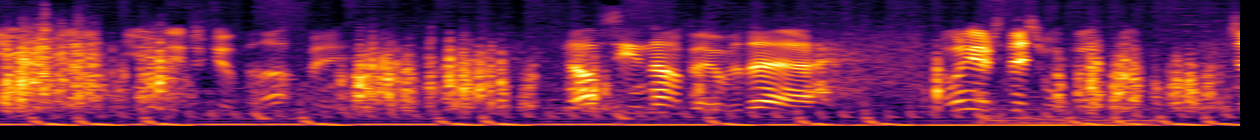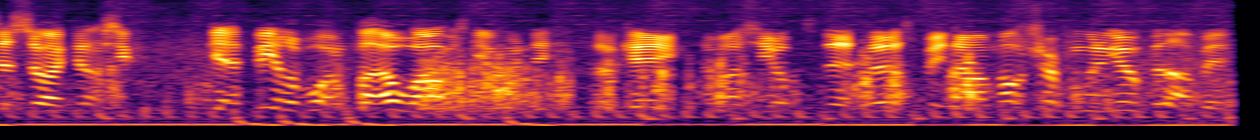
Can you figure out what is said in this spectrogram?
Usually, usually just go for that bit. Now I've seen that bit over there. I'm gonna go to this one first, just so I can actually get a feel of what I'm. Oh wow, it's getting windy. Okay, I'm actually up to the first bit now. I'm not sure if I'm gonna go for that bit.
